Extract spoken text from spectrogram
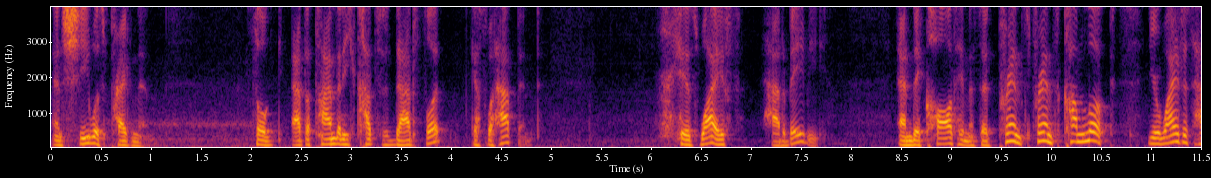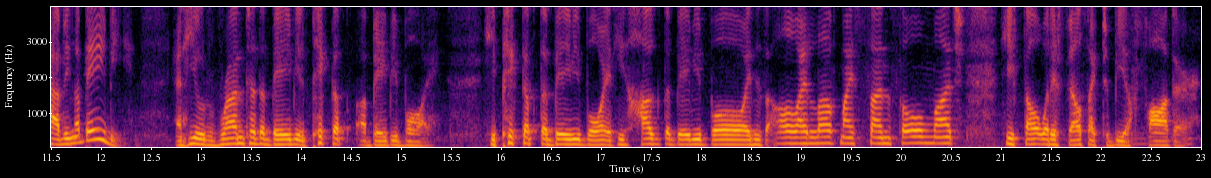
and she was pregnant. So at the time that he cuts his dad's foot, guess what happened? His wife had a baby. And they called him and said, Prince, Prince, come look, your wife is having a baby. And he would run to the baby and picked up a baby boy. He picked up the baby boy and he hugged the baby boy and he said, Oh, I love my son so much. He felt what it felt like to be a father.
